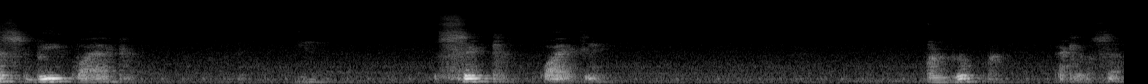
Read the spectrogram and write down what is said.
Just be quiet. Sit quietly and look at yourself.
